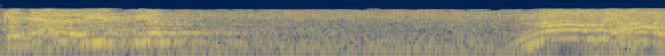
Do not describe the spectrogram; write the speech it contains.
کہ اے پی ایم نو لحاظ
